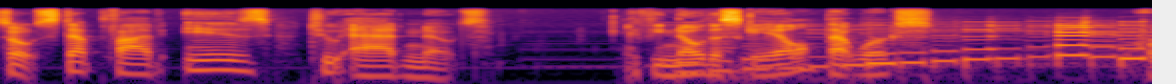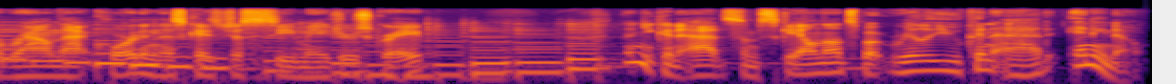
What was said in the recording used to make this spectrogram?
So step five is to add notes. If you know the scale, that works around that chord, in this case mm-hmm. just C major is great. Then you can add some scale notes, but really you can add any note.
